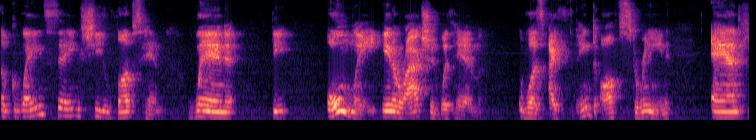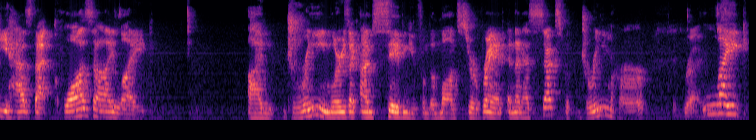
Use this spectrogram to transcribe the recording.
Egwene saying she loves him when the only interaction with him was, I think, off screen, and he has that quasi like I'm dream where he's like, I'm saving you from the monster rant, and then has sex with Dream Her. Right. Like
